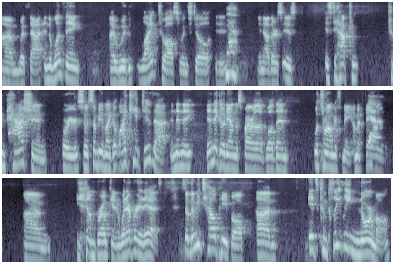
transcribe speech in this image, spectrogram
um, with that. And the one thing I would like to also instill in, yeah. in others is is to have com- compassion for your. So some people might go, "Well, I can't do that," and then they then they go down the spiral of, "Well, then what's wrong with me? I'm a failure. Yeah. Um, I'm broken. Whatever it is." So let me tell people, um, it's completely normal.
